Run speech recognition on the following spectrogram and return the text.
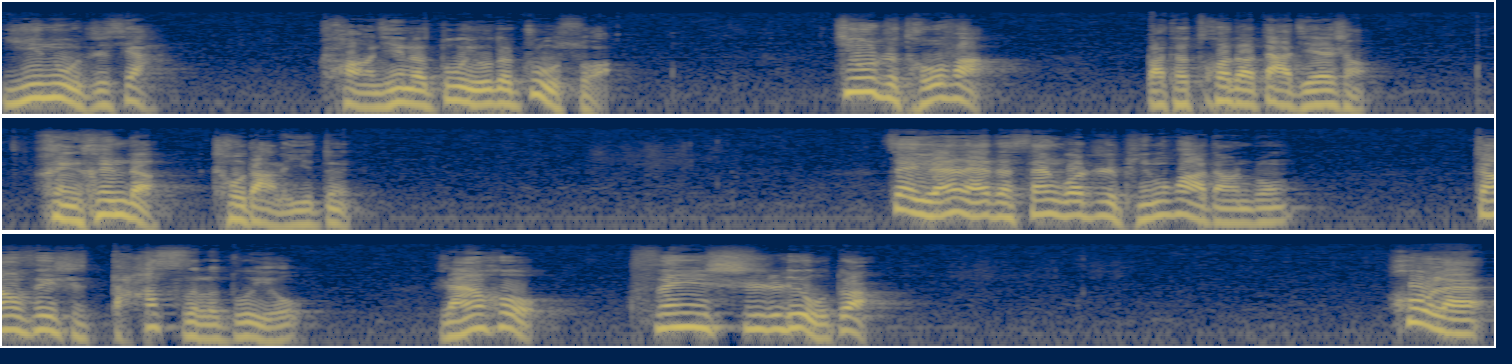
一怒之下，闯进了督邮的住所，揪着头发，把他拖到大街上，狠狠地抽打了一顿。在原来的《三国志》评话当中，张飞是打死了督邮，然后分尸六段。后来，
